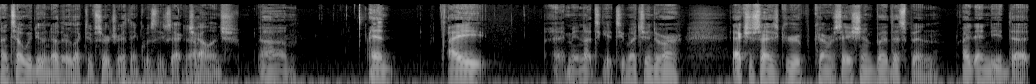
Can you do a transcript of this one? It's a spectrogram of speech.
until we do another elective surgery. I think was the exact Yeah. challenge. Um, and I, I mean, not to get too much into our exercise group conversation, but that's been I, I need that.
